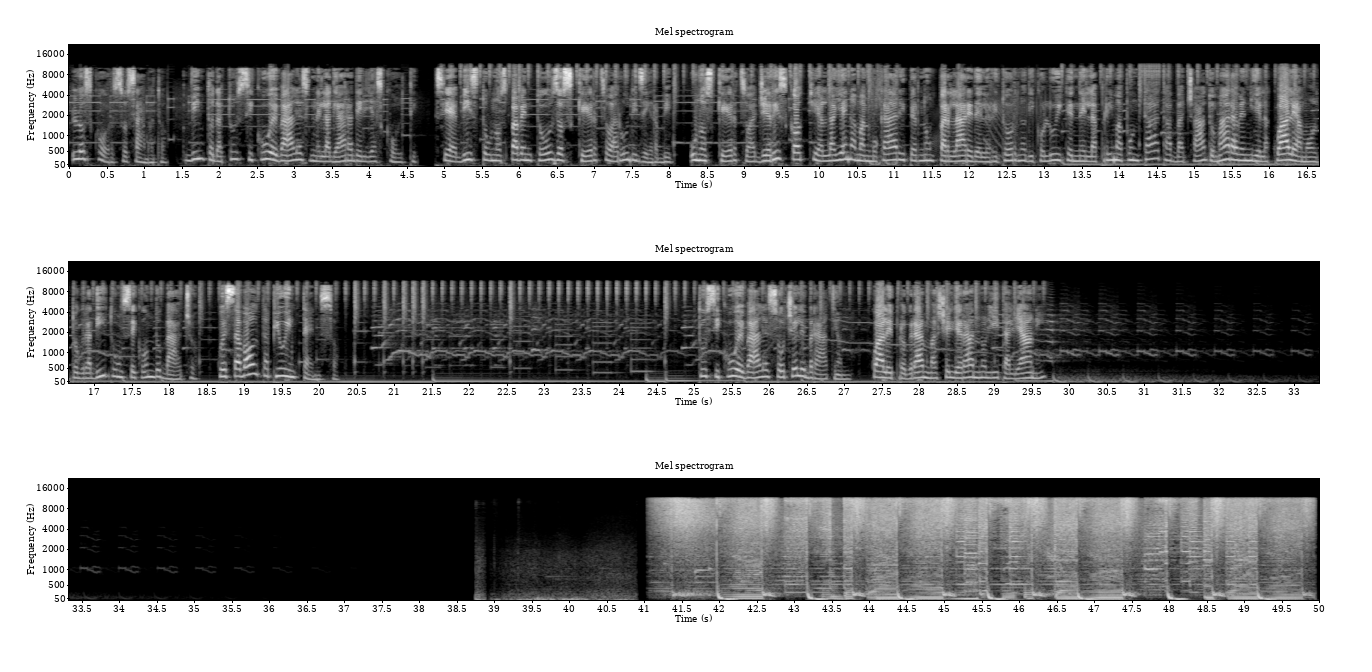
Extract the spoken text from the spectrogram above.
Lo scorso sabato, vinto da Tussicu e Vales nella gara degli ascolti, si è visto uno spaventoso scherzo a Rudy Zerbi, uno scherzo a Gerry Scotti e alla Iena Mammucari per non parlare del ritorno di colui che nella prima puntata ha baciato Mara Venier la quale ha molto gradito un secondo bacio, questa volta più intenso. Tussicu e Vales o Celebration, quale programma sceglieranno gli italiani?.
